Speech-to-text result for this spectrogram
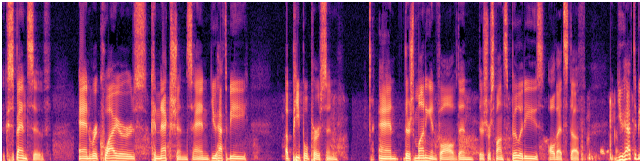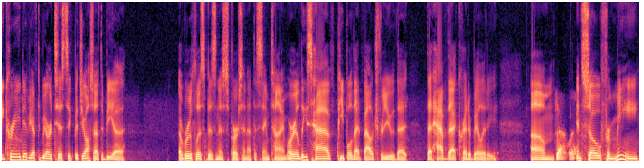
expensive and requires connections and you have to be a people person and there's money involved and there's responsibilities all that stuff you have to be creative you have to be artistic but you also have to be a a ruthless business person at the same time or at least have people that vouch for you that that have that credibility Exactly. and so for me,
